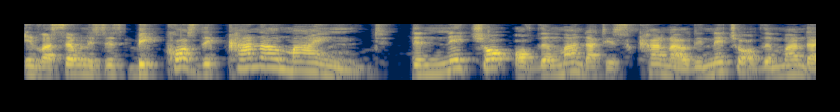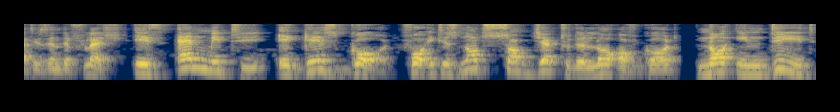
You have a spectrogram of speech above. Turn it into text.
In verse 7, it says, Because the carnal mind the nature of the man that is carnal, the nature of the man that is in the flesh, is enmity against God, for it is not subject to the law of God, nor indeed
